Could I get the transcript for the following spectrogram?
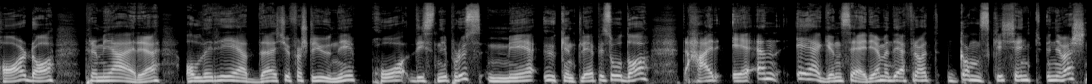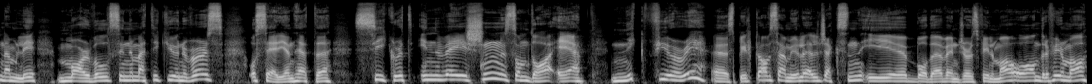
har da premiere allerede 21. juni på Disney Pluss, med ukentlige episoder. Det her er en egen serie, men det er fra et ganske kjent univers, nemlig Marvel Cinematic Universe, og serien heter Secret Invasion, som da er Nick Fury, eh, spilt av Samuel L. Jackson i både Avengers-filmer og andre filmer,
